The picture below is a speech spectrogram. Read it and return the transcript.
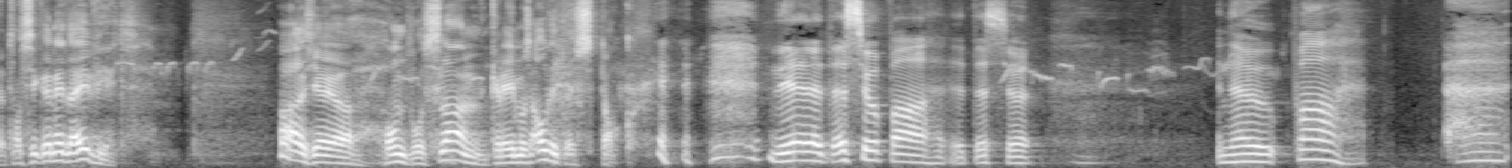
dit was seker net hy weet. Maar as jy 'n hond wil slaan, kry jy mos altyd 'n stok. Nee, dit is so pa, dit is so. Nou, pa, uh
